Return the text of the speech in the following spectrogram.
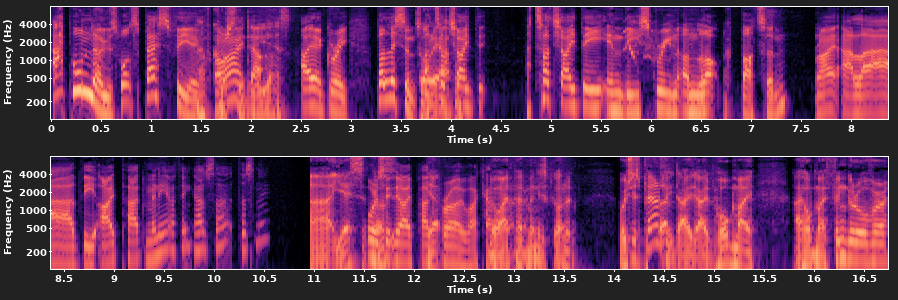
Apple knows what's best for you. Of course all they do, Now, yes. I agree. But listen, Sorry, a touch Apple. ID, a touch ID in the screen unlock button, right? A la the iPad Mini, I think has that, doesn't it? Uh, yes, it Or is it the iPad Yep. Pro? I can't. No, remember. iPad Mini's got it, which is perfect. I, I hold my I hold my finger over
